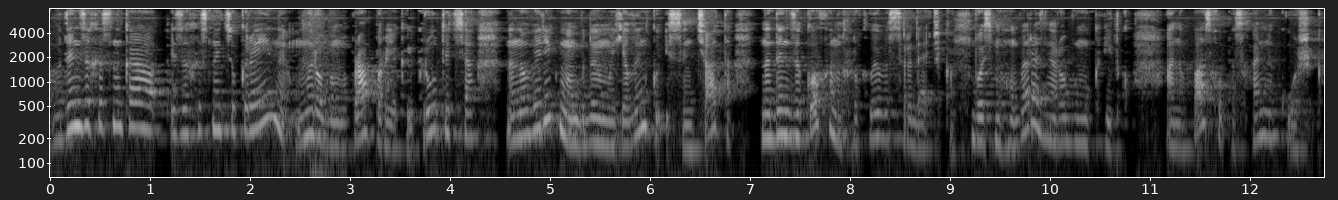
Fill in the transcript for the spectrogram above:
В День захисника і захисниць України ми робимо прапор, який крутиться. На Новий рік ми будуємо ялинку і санчата. На День закоханих рухливе сердечко. 8 березня робимо квітку, а на Пасху пасхальний кошик.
